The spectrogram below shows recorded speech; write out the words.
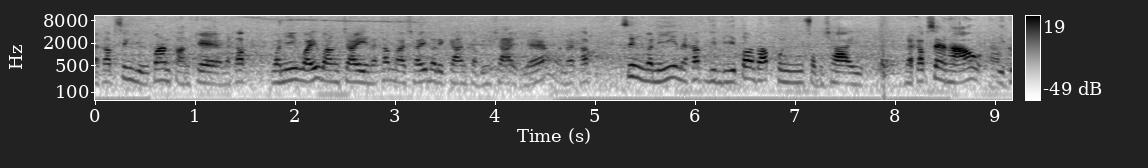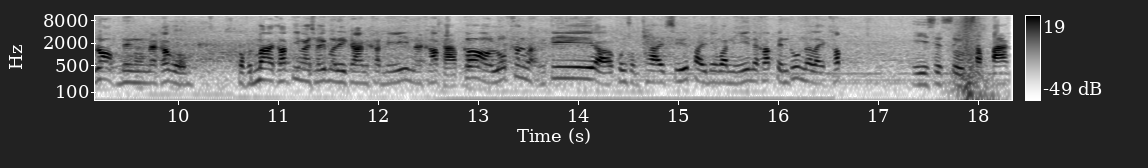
นะครับ ซึ่งอยู่บ้านปางแกนะครับ วันนี้ไว้วางใจนะครับมาใช้บริการกับลุงชาอีกแล้วนะครับ ซึ่งวันนี้นะครับยินดีต้อนรับคุณสมชายนะครับแท่เท้าอีกรอบหนึ่งนะครับผมขอบคุณมากครับที่มาใช้บริการคันนี้นะครับครับก็รถข้างหลังที่เอ่อคุณสมชายซื้อไปในวันนี้นะครับเป็นรุ่นอะไรครับ อีซูซูสปาร์ค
